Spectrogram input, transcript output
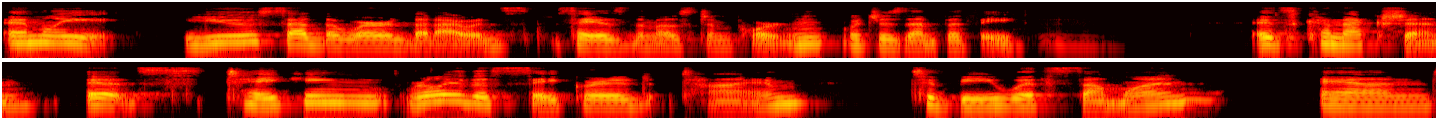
emily you said the word that I would say is the most important, which is empathy. Mm-hmm. It's connection. It's taking really the sacred time to be with someone and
